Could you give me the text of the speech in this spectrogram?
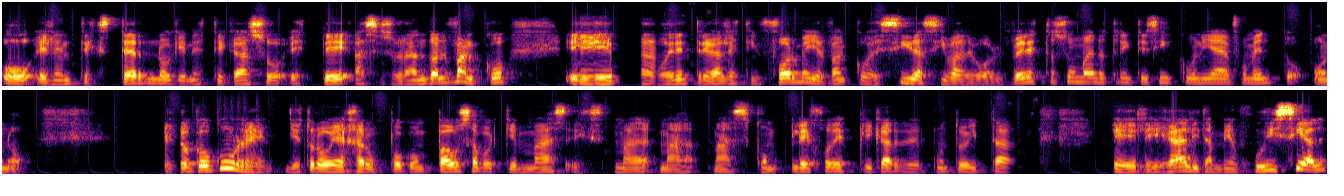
o el ente externo que en este caso esté asesorando al banco eh, para poder entregarle este informe y el banco decida si va a devolver esta suma de los 35 unidades de fomento o no. Lo que ocurre, y esto lo voy a dejar un poco en pausa porque es más, más, más, complejo de explicar desde el punto de vista eh, legal y también judicial,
